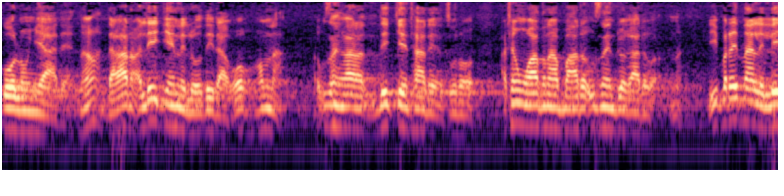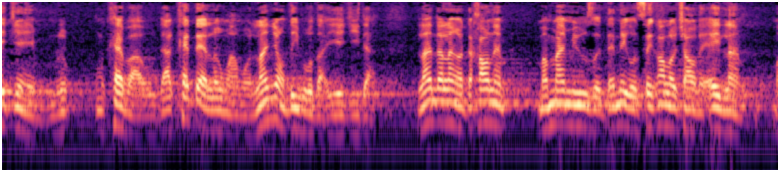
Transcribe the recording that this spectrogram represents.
ကိုယ်လုံးရတယ်နော်ဒါကတော့အလေးကျင့်လေလို့သိတာကိုဟုတ်မလားဥစ္စာကလေ့ကျင့်ထားတယ်ဆိုတော့အထုံးဝါသနာပါတော့ဥစ္စာတွေကတော့ ဒီပရိသတ်လေးလေ့ကျင့်မခက်ပါဘူးဒါခက်တဲ့လုံးမှာမို့လမ်းကြောင်းသိဖို့သာအရေးကြီးတာလမ်းတလမ်းကတစ်ခေါက်နဲ့မမှတ်မိဘူးဆိုတနေ့ကိုစိတ်ခေါက်လောက်ချောင်းတယ်အဲ့လမ်းမ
